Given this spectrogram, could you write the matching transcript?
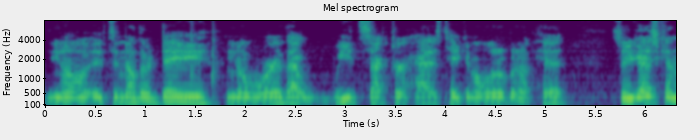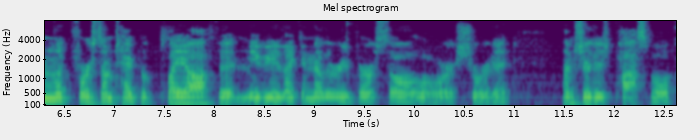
you know, it's another day, you know, where that weed sector has taken a little bit of hit. So you guys can look for some type of play off it, maybe like another reversal or short it. I'm sure there's possible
